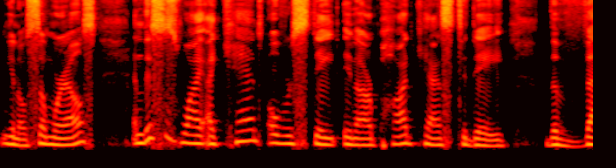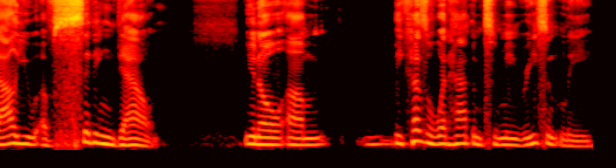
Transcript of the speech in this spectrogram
you know, somewhere else? And this is why I can't overstate in our podcast today the value of sitting down you know, um, because of what happened to me recently,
